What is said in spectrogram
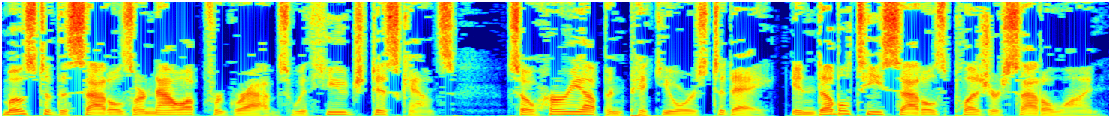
Most of the saddles are now up for grabs with huge discounts, so hurry up and pick yours today. In Double T Saddles Pleasure Saddle line,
